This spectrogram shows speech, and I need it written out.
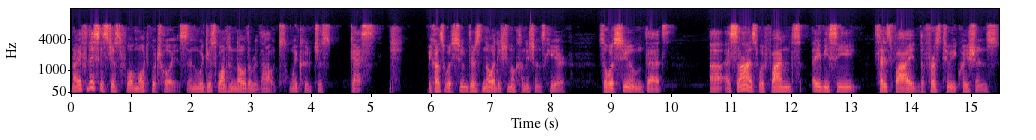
Now, if this is just for multiple choice and we just want to know the result, we could just guess because we assume there's no additional conditions here. So we assume that uh, as long as we find ABC satisfy the first two equations,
